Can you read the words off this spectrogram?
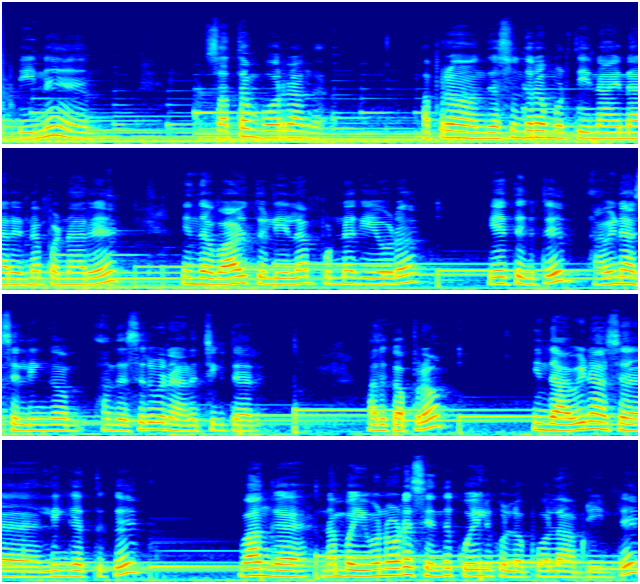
அப்படின்னு சத்தம் போடுறாங்க. அப்புறம் இந்த சுந்தரமூர்த்தி நாயனார் என்ன பண்ணார்? இந்த வாழ்த்தொல்லியெல்லாம் புன்னகையோடு ஏற்றுக்கிட்டு அவினாச லிங்கம் அந்த சிறுவனை அணைச்சிக்கிட்டார் அதுக்கப்புறம் இந்த அவினாச லிங்கத்துக்கு வாங்க நம்ம இவனோட சேர்ந்து கோயிலுக்குள்ளே போகலாம் அப்படின்ட்டு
